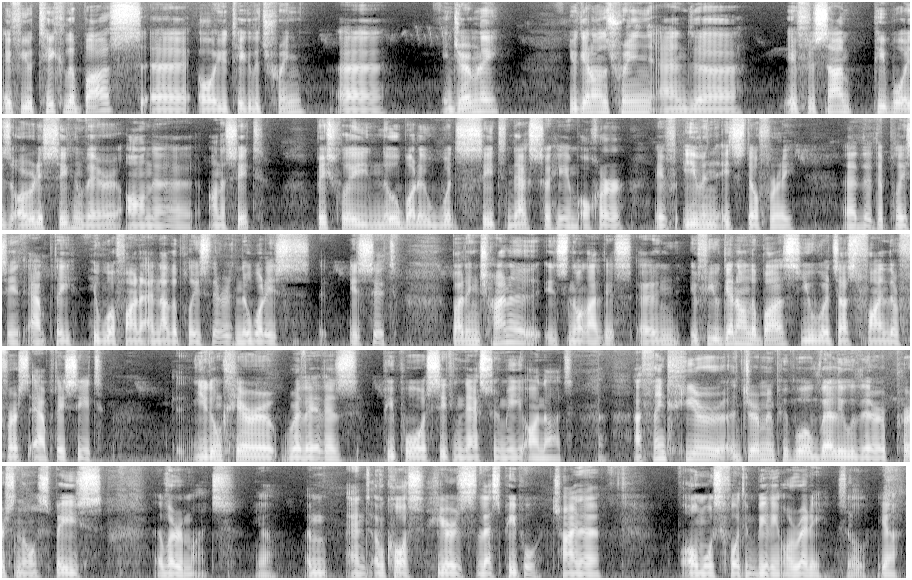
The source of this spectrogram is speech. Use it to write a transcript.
if you take the bus uh, or you take the train uh, in Germany, you get on the train and uh, if some people is already sitting there on a, on a seat, basically nobody would sit next to him or her if even it's still free. Uh, the, the place is empty. He will find another place there nobody is, is sit. But in China, it's not like this. And if you get on the bus, you will just find the first empty seat you don't care whether there's people sitting next to me or not. I think here German people value their personal space very much. Yeah, um, and of course here's less people. China, almost 14 billion already. So yeah.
